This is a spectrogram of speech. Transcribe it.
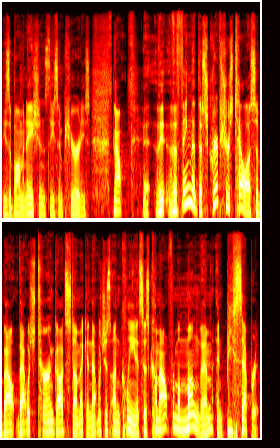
these abominations, these impurities. Now, eh, the, the thing that the scriptures tell us about that which turned God's stomach and that which is unclean, it says, Come out from among them and be separate.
